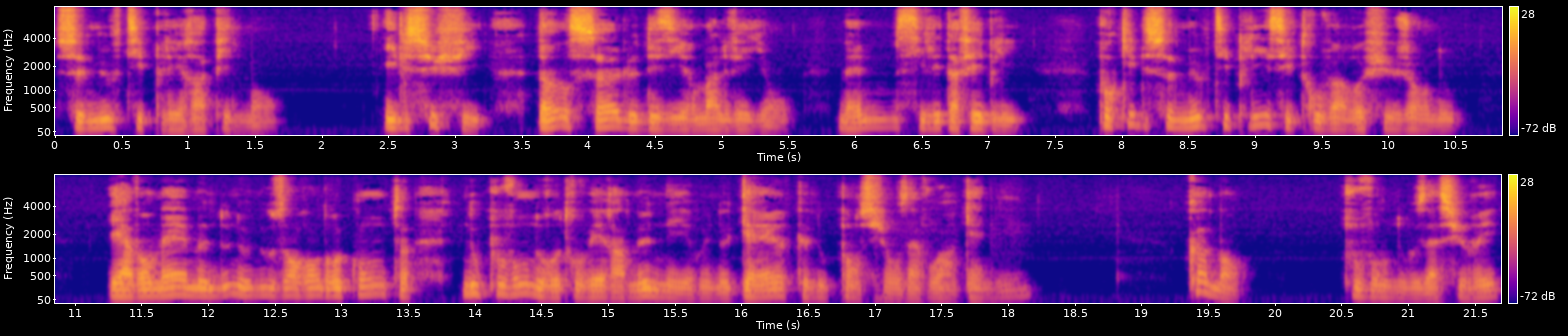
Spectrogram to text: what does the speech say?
se multiplie rapidement. Il suffit d'un seul désir malveillant, même s'il est affaibli, pour qu'il se multiplie s'il trouve un refuge en nous. Et avant même de nous en rendre compte, nous pouvons nous retrouver à mener une guerre que nous pensions avoir gagnée. Comment pouvons-nous assurer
